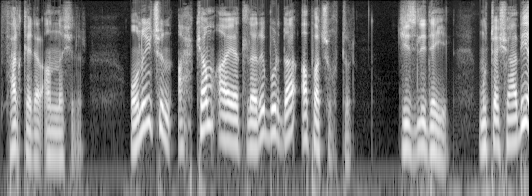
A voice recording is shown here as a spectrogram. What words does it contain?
Fark eder, anlaşılır. Onun için ahkam ayetleri burada apaçuktur. Gizli değil. Muteşabih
